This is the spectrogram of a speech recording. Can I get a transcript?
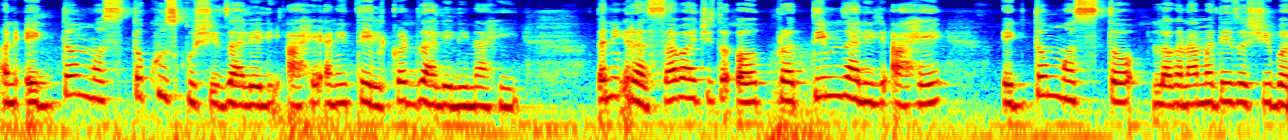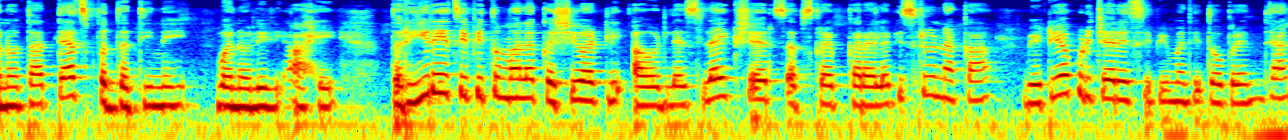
आणि एकदम मस्त खुसखुशीत झालेली आहे आणि तेलकट झालेली नाही. आणि रस्सा भाजी तर अप्रतिम झालेली आहे. एकदम मस्त लग्नामध्ये जशी बनवतात त्याच पद्धतीने बनवलेली आहे. तर ही रेसिपी तुम्हाला कशी वाटली आवडल्यास लाईक शेअर सबस्क्राईब करायला विसरू नका. भेटूया पुढच्या रेसिपीमध्ये तोपर्यंत थँक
